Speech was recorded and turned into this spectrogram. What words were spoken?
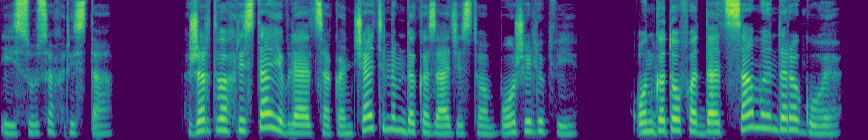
Иисуса Христа. Жертва Христа является окончательным доказательством Божьей любви. Он готов отдать самое дорогое,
